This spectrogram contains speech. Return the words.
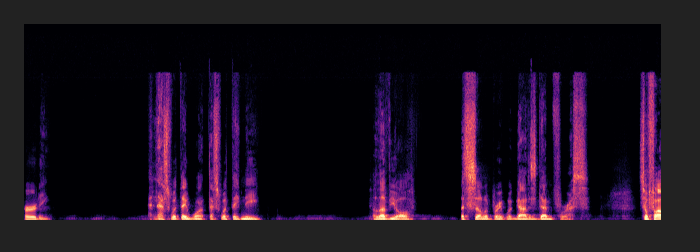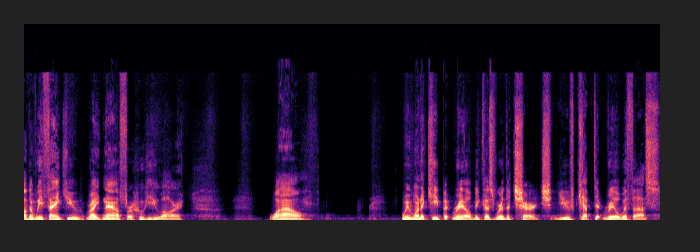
hurting. And that's what they want, that's what they need. I love you all. Let's celebrate what God has done for us. So, Father, we thank you right now for who you are. Wow. We want to keep it real because we're the church. You've kept it real with us.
